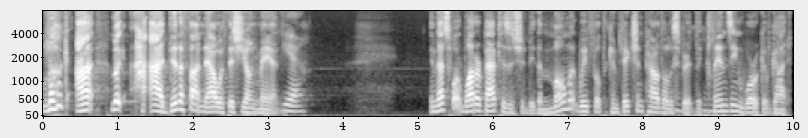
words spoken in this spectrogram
Look, I look. I identify now with this young man, Yeah. and that's what water baptism should be. The moment we feel the conviction power of the Holy Spirit, the mm-hmm. cleansing work of God,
